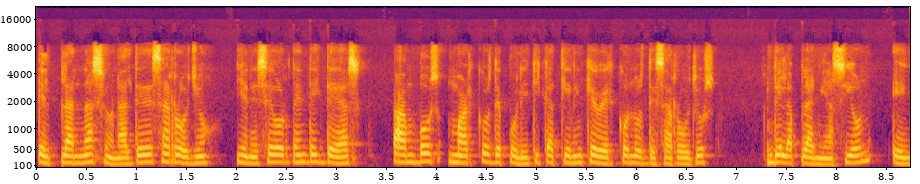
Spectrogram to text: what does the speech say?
el Plan Nacional de Desarrollo y en ese orden de ideas ambos marcos de política tienen que ver con los desarrollos de la planeación en,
